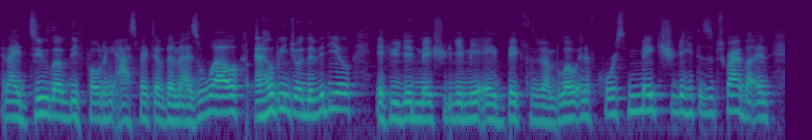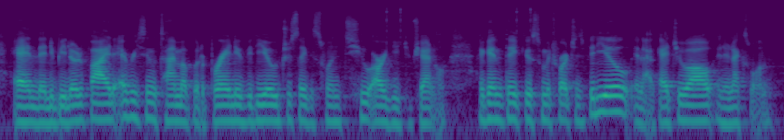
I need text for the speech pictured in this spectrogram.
And I do love the folding aspect of them as well. And I hope you enjoyed the video. If you did, make sure to give me a big thumbs down below. And of course, make sure to hit the subscribe button and then you'll be notified every single time I upload a brand new video just like this one to our YouTube channel. Again, thank you so much for watching this video and I'll catch you all in the next one.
